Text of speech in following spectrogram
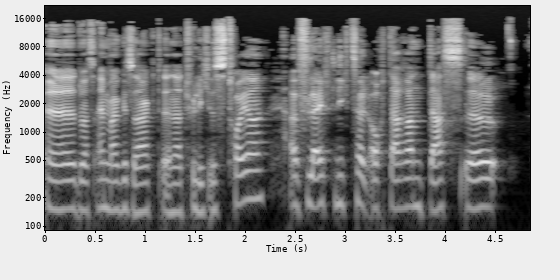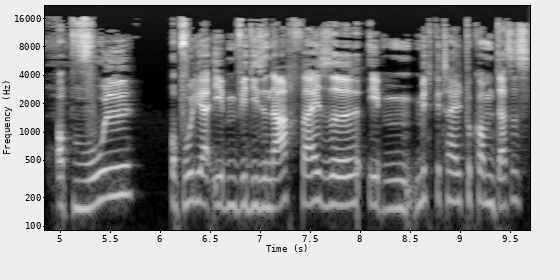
äh, du hast einmal gesagt, äh, natürlich ist es teuer, aber vielleicht liegt es halt auch daran, dass äh, obwohl obwohl ja eben wir diese Nachweise eben mitgeteilt bekommen, dass es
